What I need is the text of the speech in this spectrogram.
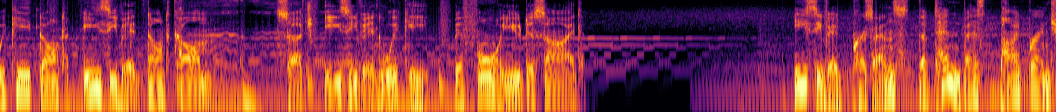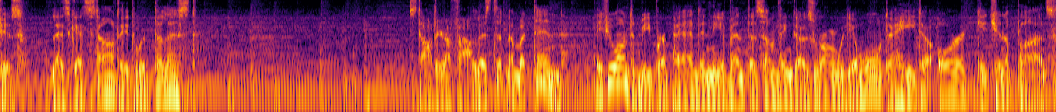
wiki.ezvid.com. Search Ezvid Wiki before you decide. Ezvid presents the 10 best pipe wrenches. Let's get started with the list. Starting off our list at number 10. If you want to be prepared in the event that something goes wrong with your water heater or a kitchen appliance,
